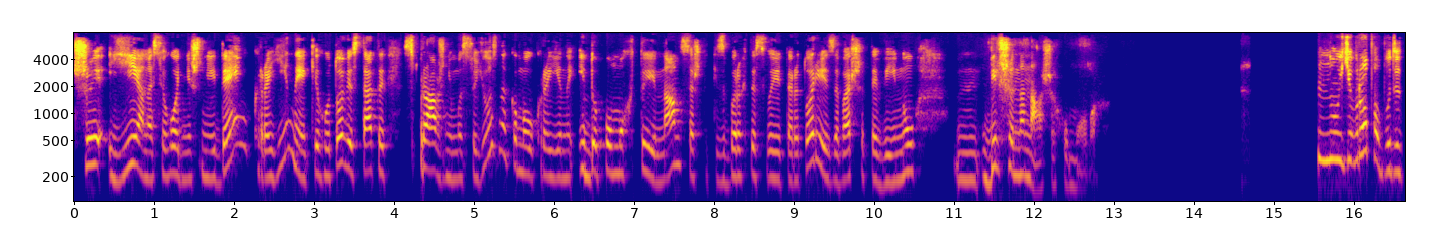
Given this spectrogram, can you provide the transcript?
Чи є на сьогоднішній день країни, які готові стати справжніми союзниками України і допомогти нам все ж таки зберегти свої території і завершити війну більше на наших умовах? Ну, Європа буде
